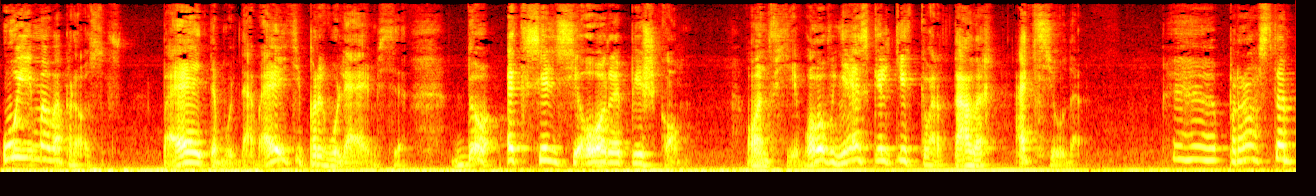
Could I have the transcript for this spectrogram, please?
уйма вопросов, поэтому давайте прогуляемся до Эксельсиора пешком. Он всего в нескольких кварталах отсюда. «Э, «Просто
